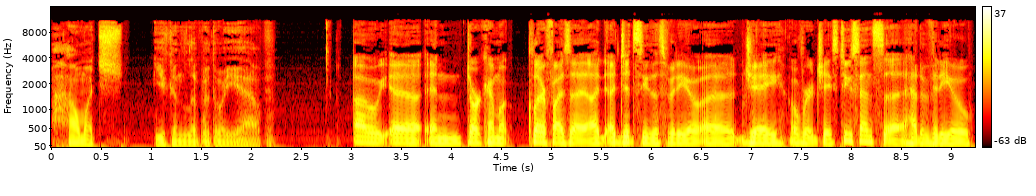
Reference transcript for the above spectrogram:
how much you can live with what you have. Oh, uh, and Darkhelm clarifies that I, I, did see this video. Uh, Jay over at JayzTwoCents uh, had a video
